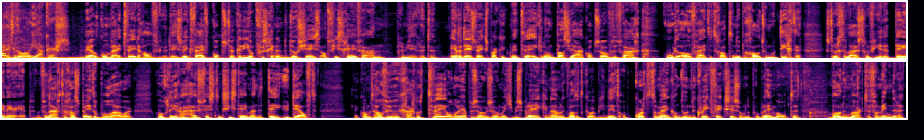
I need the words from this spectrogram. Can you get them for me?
Art Rooijakkers. Welkom bij tweede halfuur. Deze week vijf kopstukken die op verschillende dossiers advies geven aan premier Rutte. Eerder deze week sprak ik met uh, econoom Bas Jacobs over de vraag hoe de overheid het gat in de begroting moet dichten. Is terug te luisteren via de BNR-app. Vandaag de gast Peter Boelhouwer, hoogleraar huisvestingssysteem aan de TU Delft. Ja, komend half uur wil ik graag nog twee onderwerpen sowieso met je bespreken. Namelijk wat het kabinet op korte termijn kan doen. De quick fixes om de problemen op de woningmarkt te verminderen.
